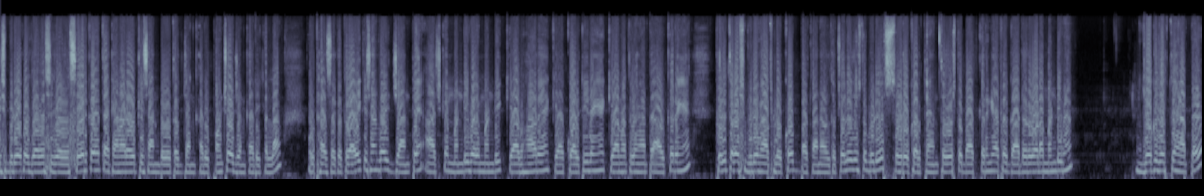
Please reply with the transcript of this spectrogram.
इस वीडियो को ज़्यादा से ज़्यादा शेयर करें ताकि हमारे किसान भाइयों तक जानकारी पहुँचे और जानकारी का लाभ उठा सके। तो आइए किसान भाई, जानते हैं आज के मंडी बाई मंडी क्या भाव रहे हैं, क्या क्वालिटी रहे हैं, क्या मतलब यहाँ पे आकर रहे हैं। पूरी तरह से वीडियो में आप लोग को बताने वाले तो चलिए दोस्तों, वीडियो शुरू करते हैं। तो दोस्तों बात करेंगे यहाँ पे गाडरवाड़ा मंडी में, जो कि दोस्तों यहाँ पर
